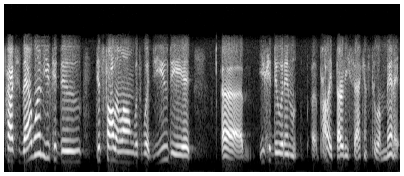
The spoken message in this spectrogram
practices? That one you could do just following along with what you did. Uh, you could do it in uh, probably 30 seconds to a minute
